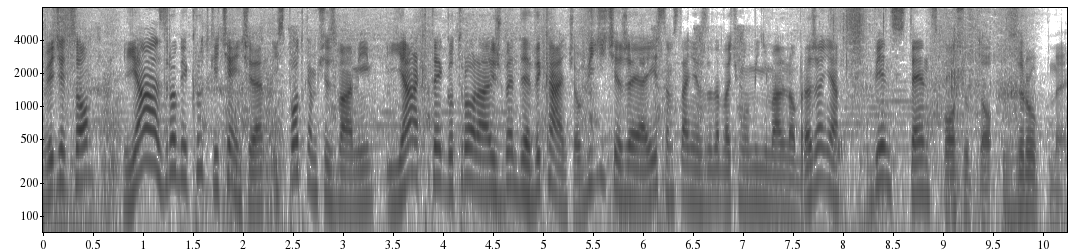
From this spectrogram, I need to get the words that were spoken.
Wiecie co? Ja zrobię krótkie cięcie i spotkam się z wami, jak tego trolla już będę wykańczał. Widzicie, że ja jestem w stanie zadawać mu minimalne obrażenia, więc w ten sposób to zróbmy.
